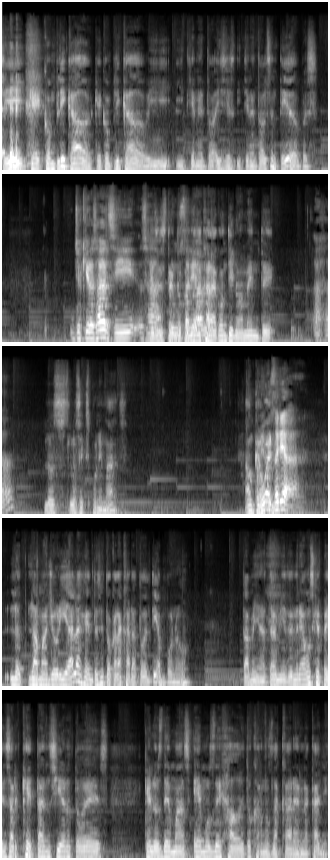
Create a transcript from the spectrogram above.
Sí, qué complicado, qué complicado. Y, y tiene, to- y, tiene todo el sentido, pues. Yo quiero saber si... O sea, que se estén tocando la cara continuamente Ajá. los, los expone más. Aunque bueno, gustaría... lo- la mayoría de la gente se toca la cara todo el tiempo, ¿no? También, también tendríamos que pensar qué tan cierto es que los demás hemos dejado de tocarnos la cara en la calle.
